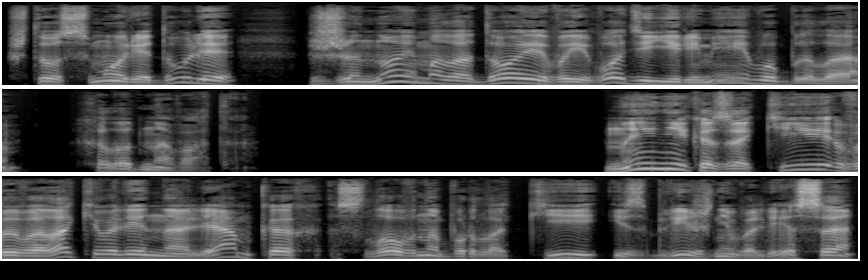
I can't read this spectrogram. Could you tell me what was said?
что с моря дули, женой молодой воеводе Еремееву было холодновато. Ныне казаки выволакивали на лямках, словно бурлаки из ближнего леса,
